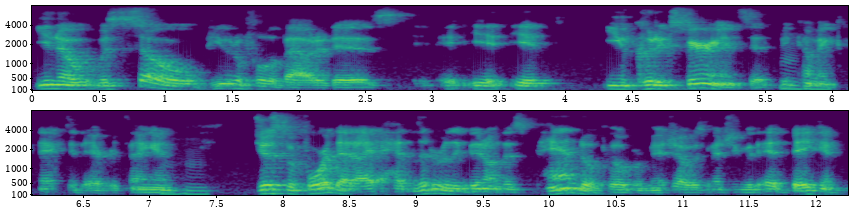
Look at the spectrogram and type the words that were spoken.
you know, what was so beautiful about it is it, it, it you could experience it becoming connected to everything. And hmm just before that, I had literally been on this Pando pilgrimage I was mentioning with Ed Bacon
